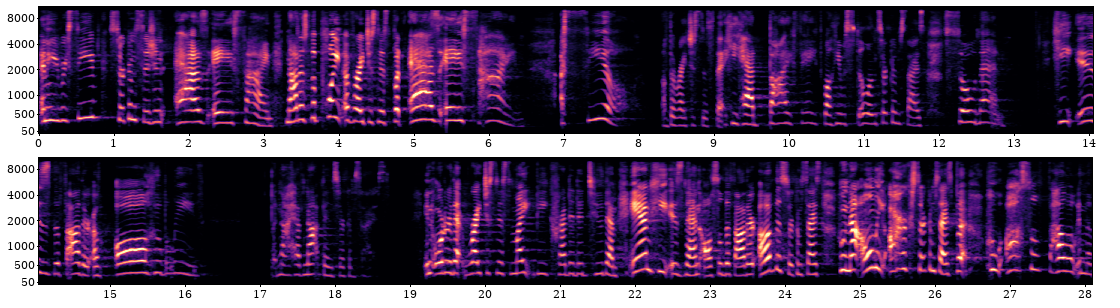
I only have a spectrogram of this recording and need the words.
And he received circumcision as a sign, not as the point of righteousness, but as a sign, a seal of the righteousness that he had by faith while he was still uncircumcised. So then, he is the father of all who believe, but not, have not been circumcised, in order that righteousness might be credited to them. And he is then also the father of the circumcised, who not only are circumcised, but who also follow in the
